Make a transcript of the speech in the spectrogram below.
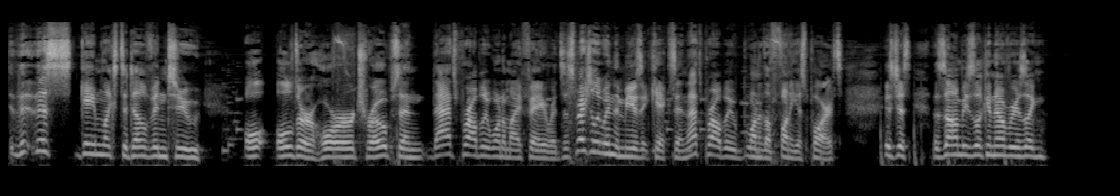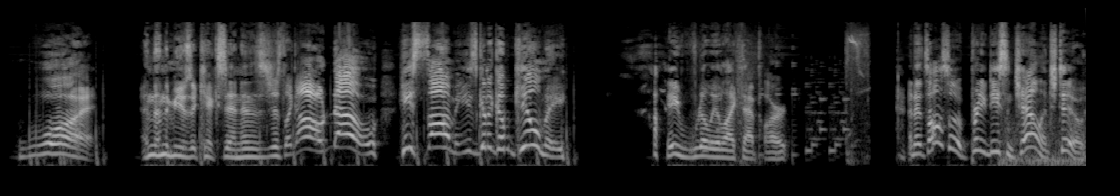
Th- this game likes to delve into o- older horror tropes, and that's probably one of my favorites, especially when the music kicks in. That's probably one of the funniest parts. It's just the zombie's looking over, he's like, what? And then the music kicks in, and it's just like, oh no! He saw me! He's gonna come kill me! I really like that part. And it's also a pretty decent challenge, too.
